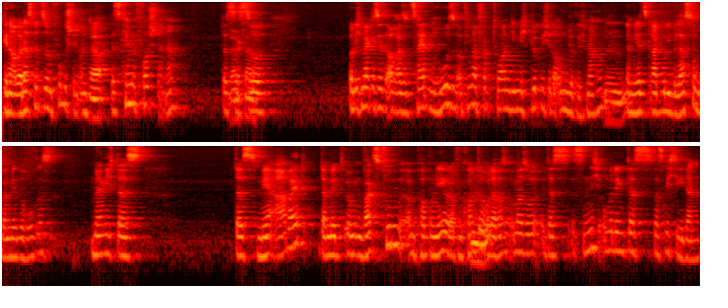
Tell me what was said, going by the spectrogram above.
genau, aber das wird so im Fokus stehen und ja. das kann ich mir vorstellen. Ne? Das ja, ist klar. so. Und ich merke das jetzt auch, also Zeit und Ruhe sind auf jeden Fall Faktoren, die mich glücklich oder unglücklich machen. Mhm. Ähm, jetzt gerade, wo die Belastung bei mir so hoch ist, merke ich, dass, dass mehr Arbeit, damit irgendein Wachstum im Portemonnaie oder auf dem Konto mhm. oder was auch immer so, das ist nicht unbedingt das, das Richtige dann.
